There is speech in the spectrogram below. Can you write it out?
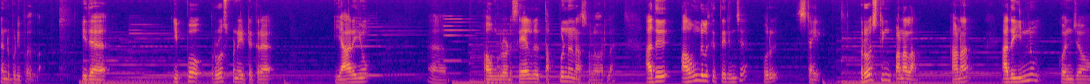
கண்டுபிடிப்பது தான் இதை இப்போ ரோஸ் பண்ணிகிட்ருக்கிற இருக்கிற யாரையும் அவங்களோட செயல்கள் தப்புன்னு நான் சொல்ல வரல. அது அவங்களுக்கு தெரிஞ்ச ஒரு ஸ்டைல் ரோஸ்டிங் பண்ணலாம். ஆனால் அது இன்னும் கொஞ்சம்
